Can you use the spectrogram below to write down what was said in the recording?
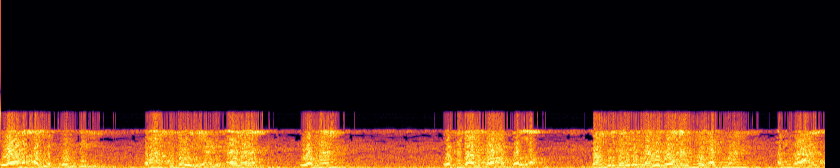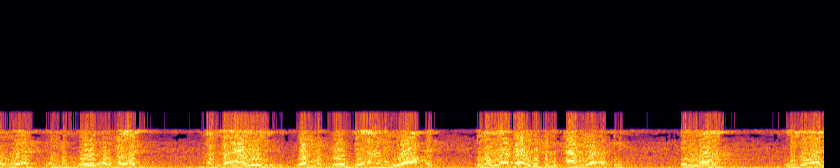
والمفعول به. راتبين يعني أنا ومن؟ وكذلك عبد الله. طيب إذا إما لبيان هيئة من؟ الفاعل أو هيئة المفعول أو هيئة الفاعل والمفعول في آن واحد. إذا ما فائدة الحال يا أخي؟ إما لبيان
